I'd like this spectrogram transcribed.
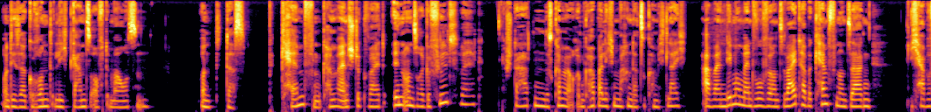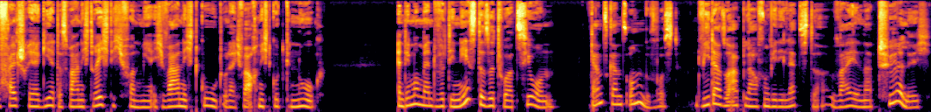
und dieser Grund liegt ganz oft im Außen. Und das Bekämpfen können wir ein Stück weit in unserer Gefühlswelt starten, das können wir auch im körperlichen machen, dazu komme ich gleich. Aber in dem Moment, wo wir uns weiter bekämpfen und sagen, ich habe falsch reagiert, das war nicht richtig von mir, ich war nicht gut oder ich war auch nicht gut genug, in dem Moment wird die nächste Situation ganz, ganz unbewusst wieder so ablaufen wie die letzte, weil natürlich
